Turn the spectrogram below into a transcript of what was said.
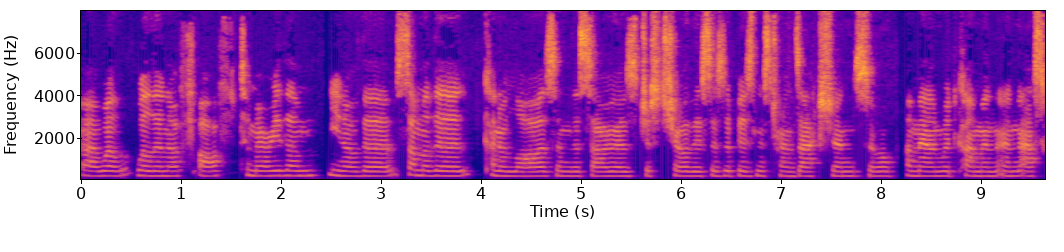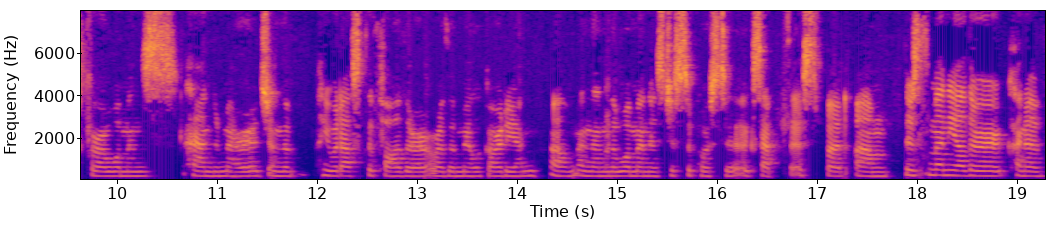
uh, well well enough off to marry them. You know, the some of the kind of laws and the sagas just show this as a business transaction. So a man would come and, and ask for a woman's hand in marriage, and the, he would ask the father or the male guardian, um, and then the woman is just supposed to accept this. But um, there's many other kind of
